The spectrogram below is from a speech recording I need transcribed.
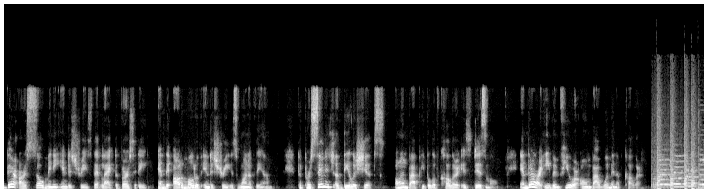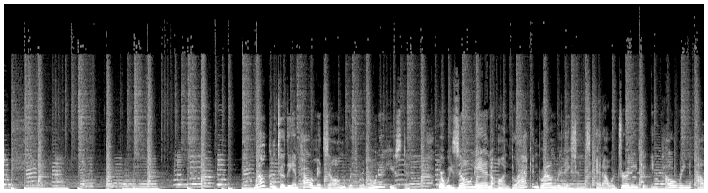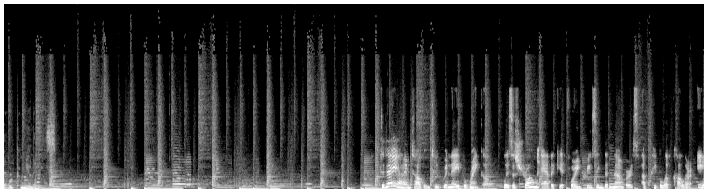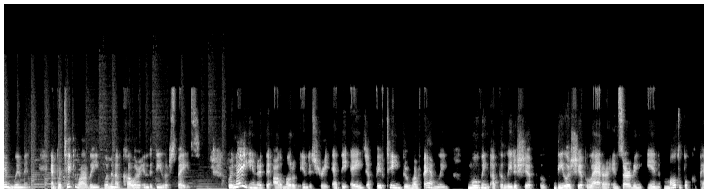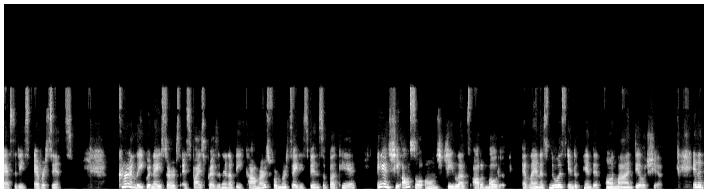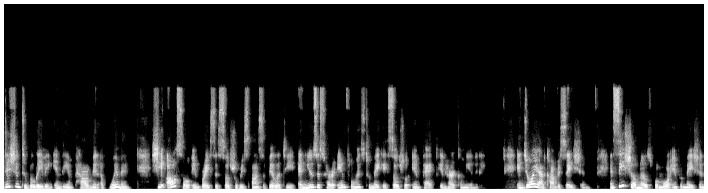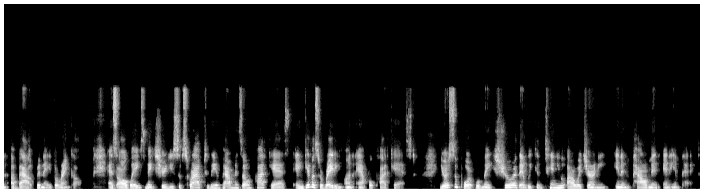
There are so many industries that lack diversity, and the automotive industry is one of them. The percentage of dealerships owned by people of color is dismal, and there are even fewer owned by women of color. Welcome to the Empowerment Zone with Ramona Houston, where we zone in on Black and Brown relations and our journey to empowering our communities. Today, I am talking to Grené Baranco, who is a strong advocate for increasing the numbers of people of color and women, and particularly women of color in the dealer space. Grené entered the automotive industry at the age of 15 through her family, moving up the leadership dealership ladder and serving in multiple capacities ever since. Currently, Grené serves as Vice President of e-commerce for Mercedes-Benz of Buckhead and she also owns G-Lux Automotive, Atlanta's newest independent online dealership. In addition to believing in the empowerment of women, she also embraces social responsibility and uses her influence to make a social impact in her community. Enjoy our conversation and see show notes for more information about Renee Baranco. As always, make sure you subscribe to the Empowerment Zone podcast and give us a rating on Apple Podcast. Your support will make sure that we continue our journey in empowerment and impact.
